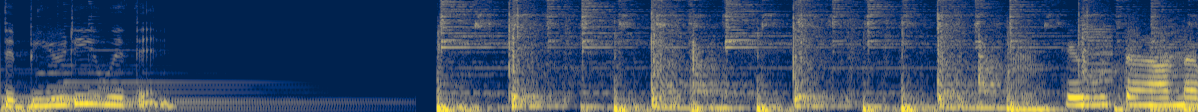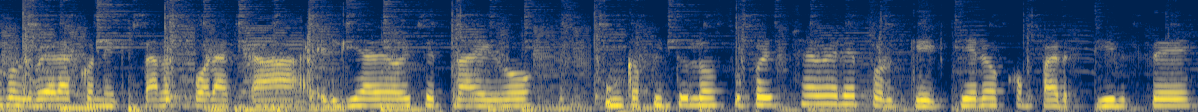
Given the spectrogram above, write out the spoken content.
The Beauty Within. Qué gusto enorme volver a conectar por acá. El día de hoy te traigo un capítulo súper chévere porque quiero compartirte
